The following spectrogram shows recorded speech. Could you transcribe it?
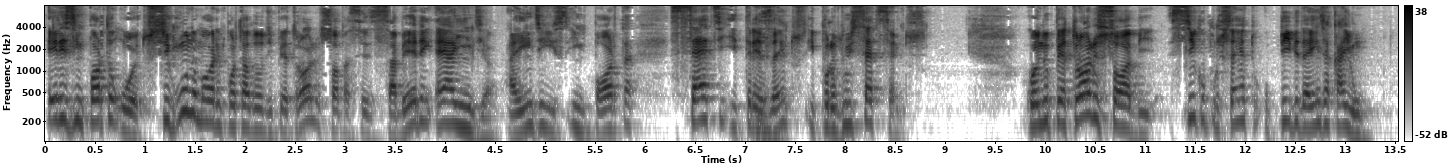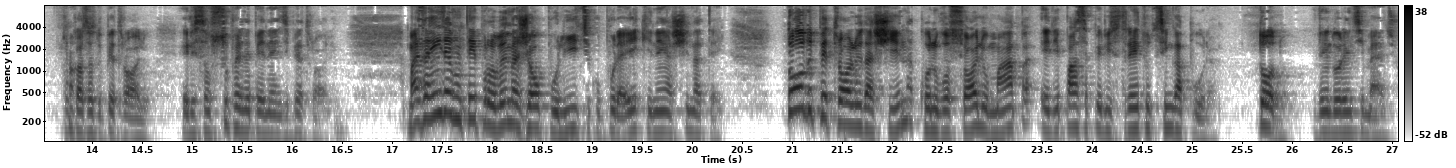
Eles importam oito. Segundo maior importador de petróleo, só para vocês saberem, é a Índia. A Índia importa 7,300 e produz 700. Quando o petróleo sobe 5%, o PIB da Índia cai 1 por causa do petróleo. Eles são super dependentes de petróleo. Mas a Índia não tem problema geopolítico por aí que nem a China tem. Todo o petróleo da China, quando você olha o mapa, ele passa pelo Estreito de Singapura. Todo vem do Oriente Médio.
